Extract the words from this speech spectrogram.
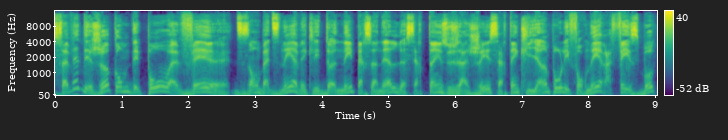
savait déjà qu'Home Depot avait, euh, disons, badiné avec les données personnelles de certains usagers, certains clients pour les fournir à Facebook.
